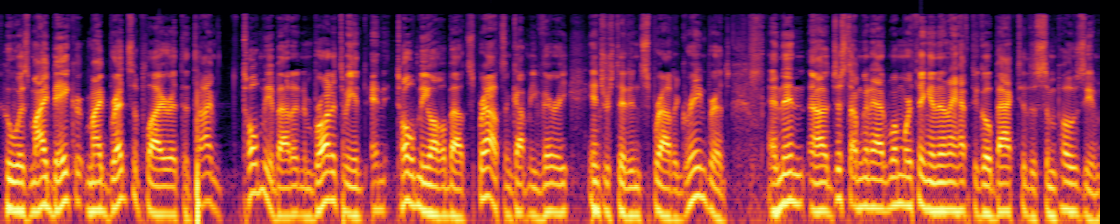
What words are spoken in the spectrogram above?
who was my baker, my bread supplier at the time. Told me about it and brought it to me and, and told me all about sprouts and got me very interested in sprouted grain breads. And then uh, just I'm going to add one more thing and then I have to go back to the symposium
